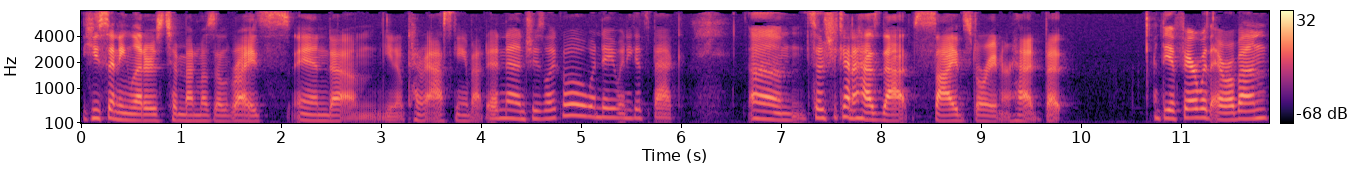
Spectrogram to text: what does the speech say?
he's sending letters to Mademoiselle Reisz and um, you know kind of asking about Edna and she's like oh one day when he gets back. Um, so she kind of has that side story in her head but the affair with Arobin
